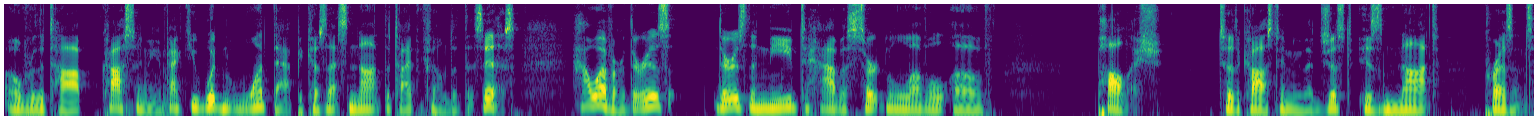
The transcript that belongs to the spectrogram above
over the top costuming. In fact, you wouldn't want that because that's not the type of film that this is. However, there is there is the need to have a certain level of polish to the costuming that just is not present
